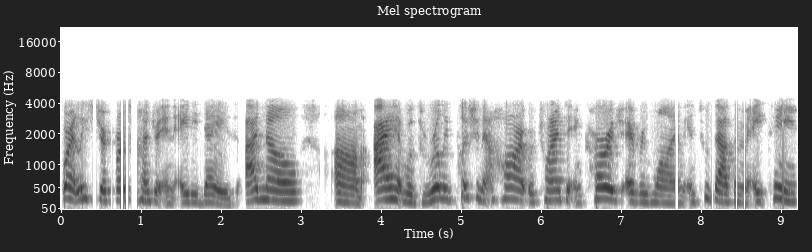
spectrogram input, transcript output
for at least your first 180 days. I know um, I was really pushing it hard with trying to encourage everyone in 2018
